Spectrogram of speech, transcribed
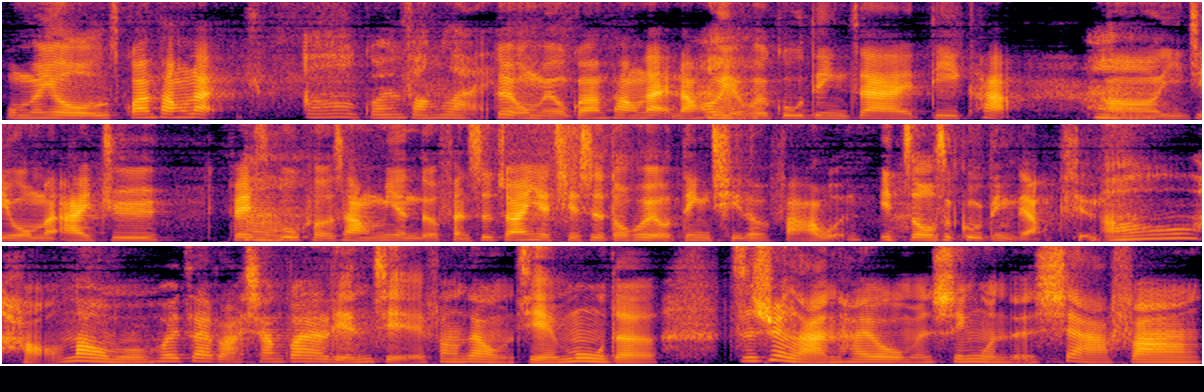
我们有官方赖，哦，官方来，对，我们有官方赖，然后也会固定在 D 卡，嗯、以及我们 IG、Facebook 上面的粉丝专业，其实都会有定期的发文，一周是固定两天。哦，好，那我们会再把相关的连结放在我们节目的资讯栏，还有我们新闻的下方。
